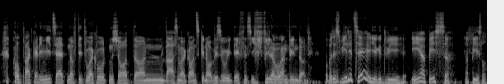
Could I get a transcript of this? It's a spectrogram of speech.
ab Akademiezeiten auf die Torquoten schaut, dann weiß man ganz genau, wieso ich Defensivspieler geworden bin dann. Aber das wird jetzt eh irgendwie eher besser, ein bisschen.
